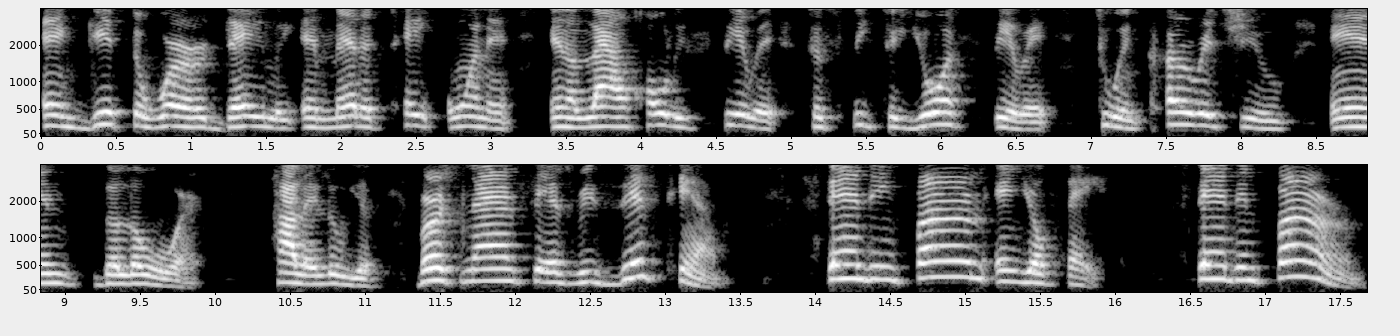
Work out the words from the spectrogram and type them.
And get the word daily and meditate on it and allow Holy Spirit to speak to your spirit to encourage you in the Lord. Hallelujah. Verse 9 says, resist him, standing firm in your faith standing firm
